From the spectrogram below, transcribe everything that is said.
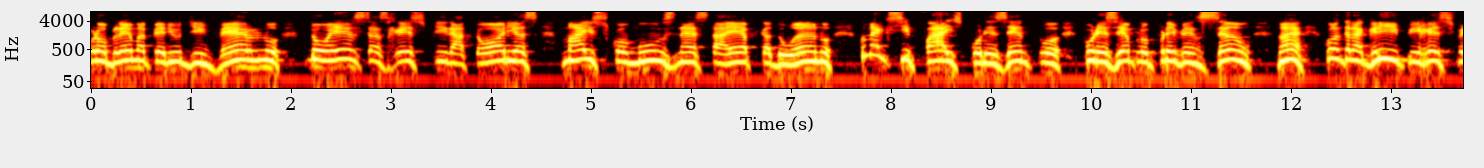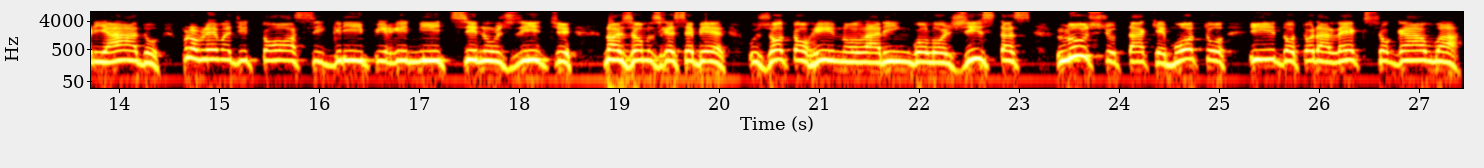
Problema período de inverno, doenças respiratórias mais comuns nesta época do ano. Como é que se faz, por exemplo, por exemplo, prevenção, não é? Contra gripe, resfriado, problema de tosse, gripe, rinite, sinusite. Nós vamos receber os otorrinolaringologistas Lúcio Takemoto e Dr. Alex Ogawa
